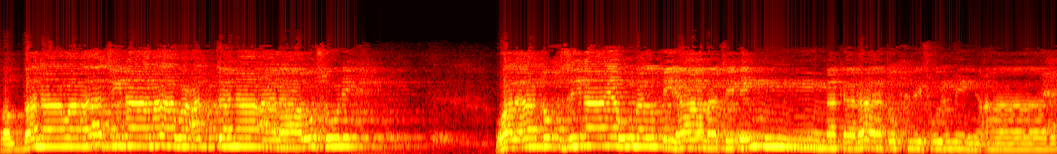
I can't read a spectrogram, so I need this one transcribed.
ربنا وآتنا ما وعدتنا على رسلك ولا تخزنا يوم القيامة إنك لا تخلف الميعاد.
